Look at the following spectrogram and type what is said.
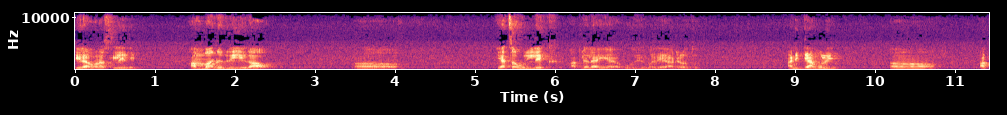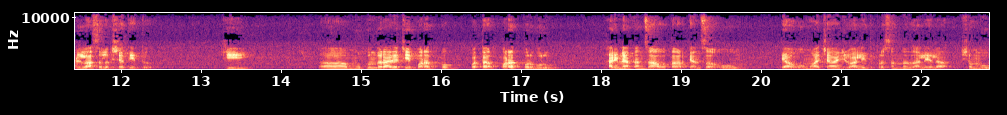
तीरावर असलेले अंबानगरी हे गाव याचा उल्लेख आपल्याला या ओवीमध्ये आढळतो. आणि त्यामुळे आपल्याला असं लक्षात येतं की मुकुंदराजाचे परतप पता परत्पर गुरु हरिनाथांचा अवतार त्यांचा होम त्या होमाच्या ज्वालेत प्रसन्न झालेला शंभू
